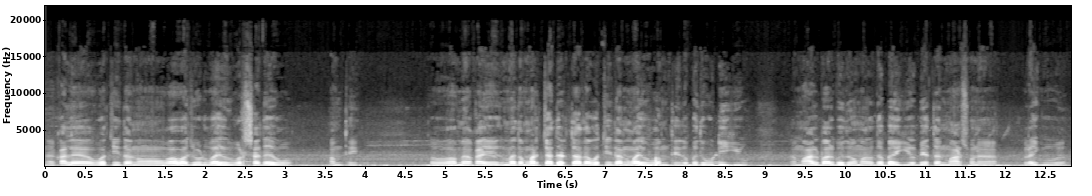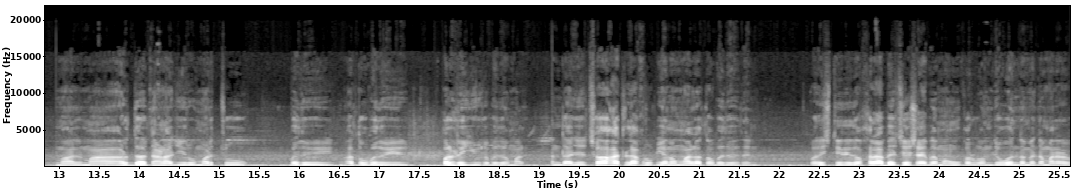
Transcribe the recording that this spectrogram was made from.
ને કાલે વચિતાનો વાવાઝોડું આવ્યું, વરસાદ આવ્યો આમથી તો અમે કાંઈ, અમે તો મરચા દરતા હતા વચિતાનું આવ્યું આમથી તો બધું ઉડી ગયું. માલ બાલ બધું અમારો દબાઈ ગયો, બે ત્રણ માણસોને લાગ્યું માલમાં હળદર, ધાણા, જીરું, મરચું, બધું હતું, બધું પલળી ગયું છે બધો માલ. અંદાજે છ સાત લાખ રૂપિયાનો માલ હતો બધો થઈને. પરિસ્થિતિ તો ખરાબ જ છે સાહેબ, આમાં શું કરવું આમ જોવો ને તમે, તમારા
